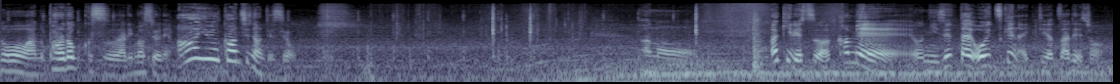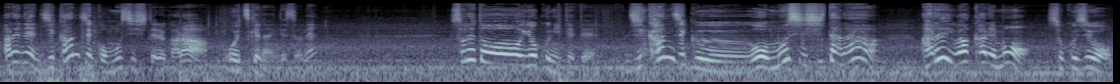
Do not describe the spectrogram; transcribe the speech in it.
のあのパラドックスありますよね。ああいう感じなんですよ。あのアキレスはカメに絶対追いつけないっていうやつあるでしょ。あれね時間軸を無視してるから追いつけないんですよね。それとよく似てて時間軸を無視したらあるいは彼も食事を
